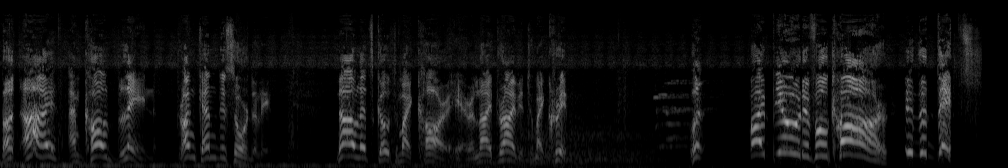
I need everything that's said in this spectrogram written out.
But I am called Blaine, drunk and disorderly. Now let's go to my car here and I drive you to my crib. My beautiful car! In the ditch!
